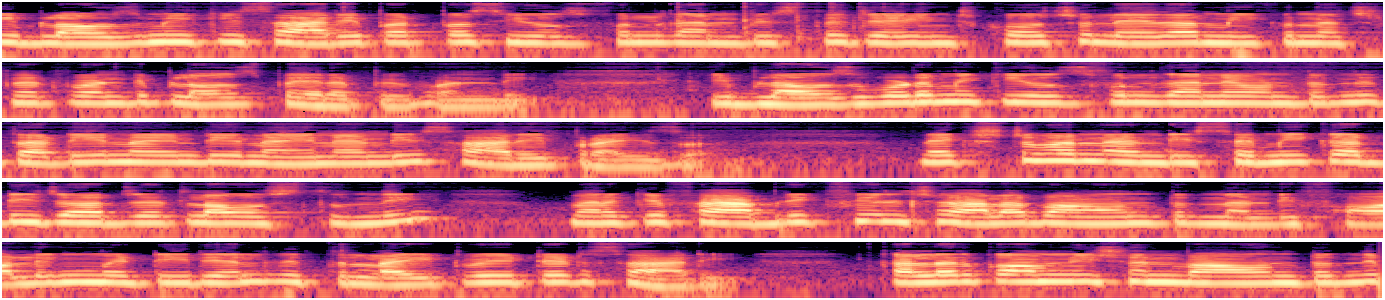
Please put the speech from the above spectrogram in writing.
ఈ బ్లౌజ్ మీకు ఈ శారీ పర్పస్ యూస్ఫుల్గా అనిపిస్తే చేయించుకోవచ్చు. లేదా మీకు నచ్చినటువంటి బ్లౌజ్ పేరప్ ఇవ్వండి ఈ బ్లౌజ్ కూడా మీకు యూస్ఫుల్గానే ఉంటుంది. థర్టీ నైంటీ నైన్ అండి శారీ ప్రైజ్ నెక్స్ట్ వన్ అండి సెమీ కడ్డీ జార్జెట్లా వస్తుంది. మనకి ఫ్యాబ్రిక్ ఫీల్ చాలా బాగుంటుందండి. Falling material with light weighted sari. Colour combination బాగుంటుంది.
